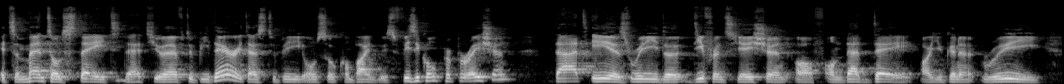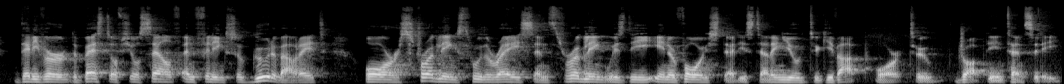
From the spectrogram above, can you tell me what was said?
it's a mental state that you have to be there. It has to be also combined with physical preparation that is really the differentiation of on that day, are you going to really deliver the best of yourself and feeling so good about it or struggling through the race and struggling with the inner voice that is telling you to give up or to drop the intensity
